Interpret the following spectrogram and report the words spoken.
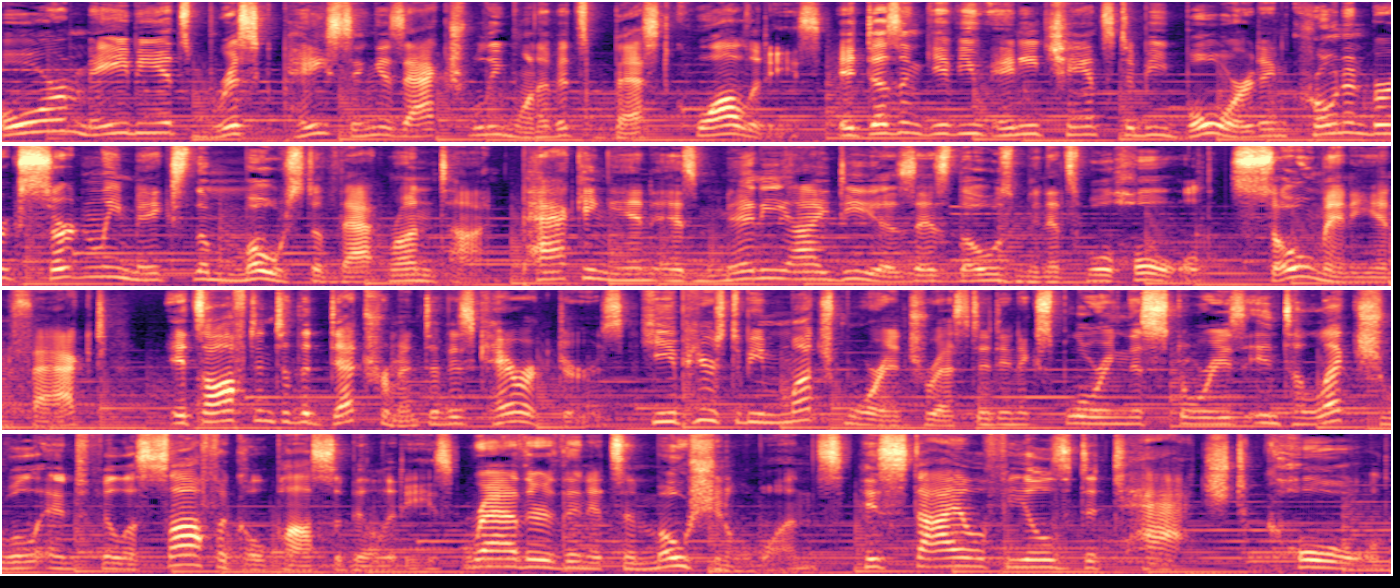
Or maybe its brisk pacing is actually one of its best qualities. It doesn't give you any chance to be bored, and Cronenberg certainly makes the most of that runtime, packing in as many ideas as those minutes will hold. So many, in fact, it's often to the detriment of his characters. He appears to be much more interested in exploring this story's intellectual and philosophical possibilities, rather than its emotional ones. His style feels detached, cold,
